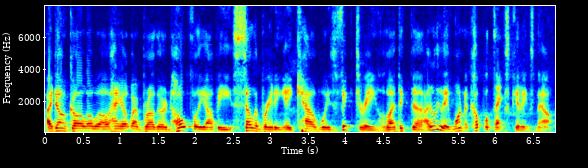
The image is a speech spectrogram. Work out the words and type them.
I don't go. I'll hang out with my brother, and hopefully I'll be celebrating a Cowboys victory. Although I think the I don't think they've won a couple Thanksgivings now.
